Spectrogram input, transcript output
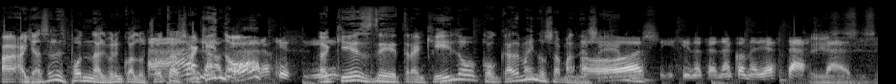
Ah, allá se les ponen al brinco a los chotas. Ah, Aquí no. Claro que sí. Aquí es de tranquilo, con calma y nos Oh, amanecemos. sí, sí, nos andan con medias. Sí, sí, sí.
